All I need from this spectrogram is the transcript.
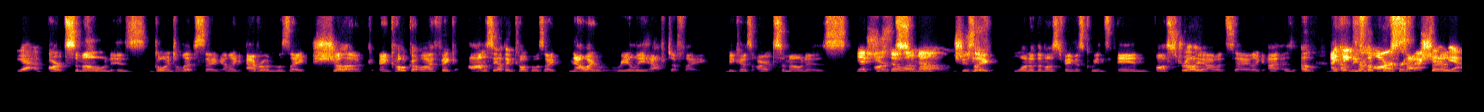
Yeah. Art Simone is going to lip sync. And like everyone was like shook. And Coco, I think, honestly, I think Coco was like, now I really have to fight because Art Simone is Yeah, she's Art so well Simone. known. She's, like one of the most famous queens in Australia, I would say. Like, uh, uh, I at think least from the our perception- perspective, yeah.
